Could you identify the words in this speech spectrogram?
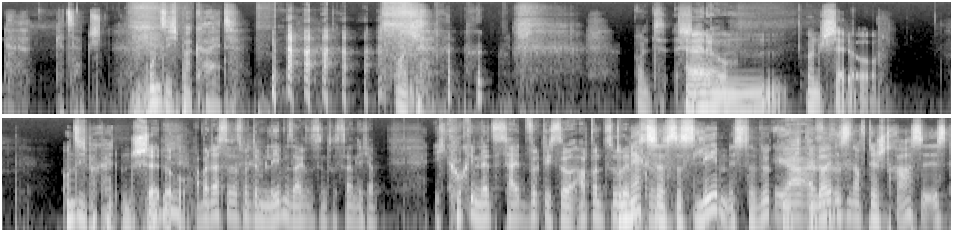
Conception. Unsichtbarkeit. und Und Shadow. Ähm, und Shadow. Unsichtbarkeit und Shadow. Aber dass du das mit dem Leben sagst, ist interessant. Ich, hab- ich gucke in letzter Zeit wirklich so ab und zu. Du merkst, so, dass das Leben ist da wirklich. Ja, die also Leute sind auf der Straße. Ist,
